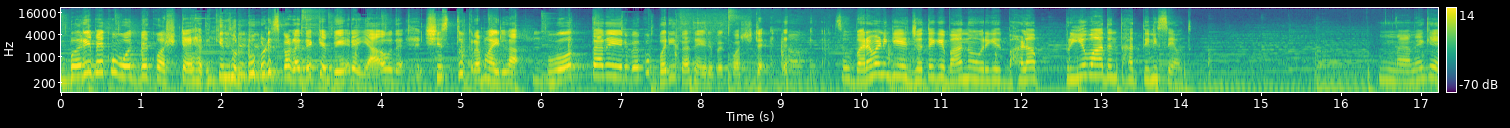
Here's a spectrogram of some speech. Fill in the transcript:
ಬರಿಬೇಕು ಓದಬೇಕು ಅಷ್ಟೇ. ಅದಕ್ಕೆ ರೂಢಿಸ್ಕೊಳ್ಳೋದಕ್ಕೆ ಬೇರೆ ಯಾವುದೇ ಶಿಸ್ತು ಕ್ರಮ ಇಲ್ಲ. ಓದ್ತಾನೆ ಇರಬೇಕು ಬರಿತಾನೆ ಇರಬೇಕು ಅಷ್ಟೇ. ಸೊ ಬರವಣಿಗೆಯ ಜೊತೆಗೆ ಬಾನು ಅವರಿಗೆ ಬಹಳ ಪ್ರಿಯವಾದಂತಹ ತಿನಿಸು ಯಾವುದು? ನನಗೆ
